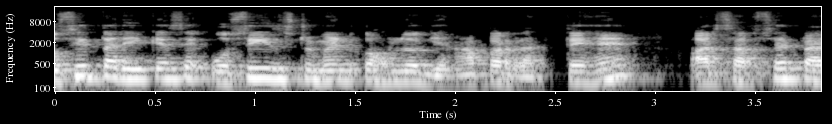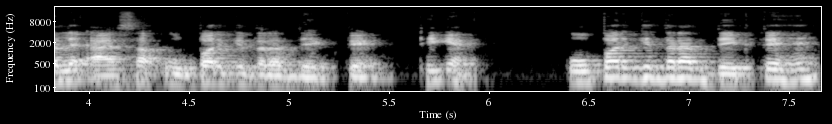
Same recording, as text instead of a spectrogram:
उसी तरीके से उसी इंस्ट्रूमेंट को हम लोग यहाँ पर रखते हैं और सबसे पहले ऐसा ऊपर की तरफ़ देखते हैं, ठीक है? ऊपर की तरफ़ देखते हैं,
